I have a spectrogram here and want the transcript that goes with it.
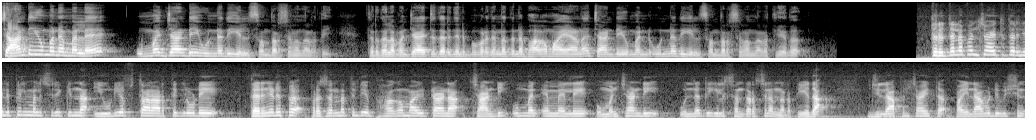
Chandy Oommen M L A Oommen Chandy ഉന്നതിയിൽ സന്ദർശനം നടത്തി. ത്രിതല പഞ്ചായത്ത് തെരഞ്ഞെടുപ്പ് പ്രചരണത്തിന്റെ ഭാഗമായാണ് ചാണ്ടി ഉമ്മൻ ഉന്നതിയിൽ സന്ദർശനം നടത്തിയത്. ത്രിതല പഞ്ചായത്ത് തെരഞ്ഞെടുപ്പിൽ മത്സരിക്കുന്ന യു ഡി എഫ് സ്ഥാനാർത്ഥികളുടെ തെരഞ്ഞെടുപ്പ് പ്രചരണത്തിന്റെ ഭാഗമായിട്ടാണ് Chandy Oommen M L A Oommen Chandy ഉന്നതിയിൽ സന്ദർശനം നടത്തിയത്. ജില്ലാ panchayat Painavu division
